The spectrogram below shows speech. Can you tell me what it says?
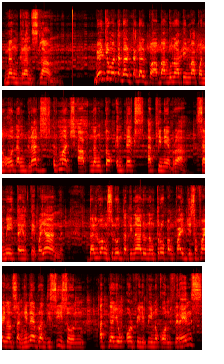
ng Grand Slam. Medyo matagal-tagal pa bago natin mapanood ang grudge match-up ng Talk and Text at Hinebra. Sa May 30 pa yan. Dalawang sunod na tinalo ng tropang 5G sa finals ang Hinebra this season at ngayong All-Filipino Conference,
